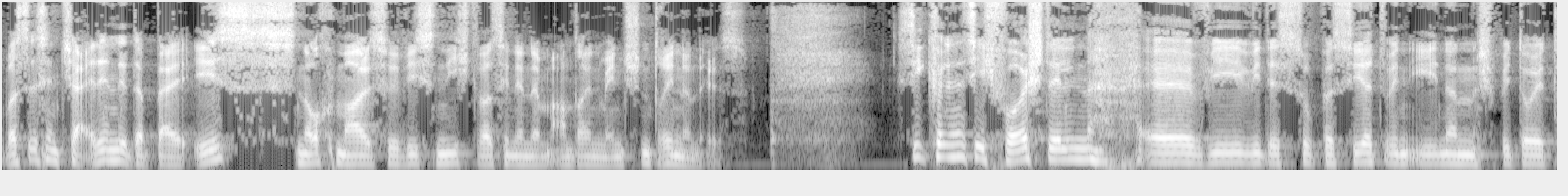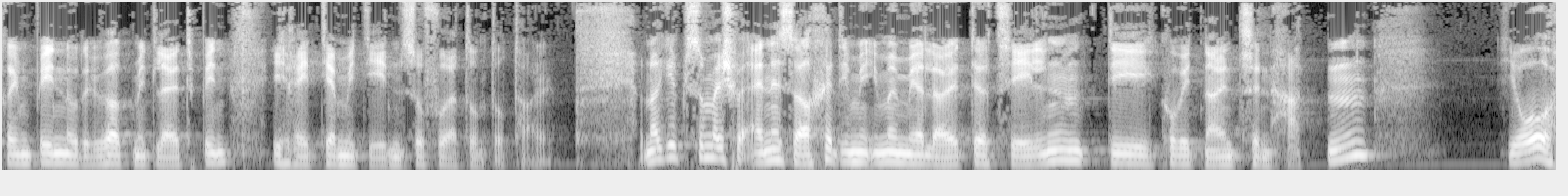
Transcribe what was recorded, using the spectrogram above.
Was das Entscheidende dabei ist, nochmals, wir wissen nicht, was in einem anderen Menschen drinnen ist. Sie können sich vorstellen, äh, wie, wie das so passiert, wenn ich in einem Spital drin bin oder überhaupt mit Leid bin. Ich rede ja mit jedem sofort und total. Und da gibt es zum Beispiel eine Sache, die mir immer mehr Leute erzählen, die Covid-19 hatten. Ja,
